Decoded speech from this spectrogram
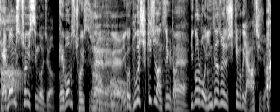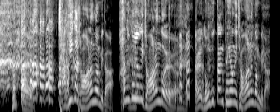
대범스 초이스인 거죠. 대범스 초이스죠. 네네. 네, 이거 누가 시키지도 않습니다. 네. 이걸 뭐 인쇄소에서 시키면 그 양아치죠. 네. 자기가 정하는 겁니다. 한구형이 정하는 거예요. 네, 농구 깡패 형이 정하는 겁니다.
